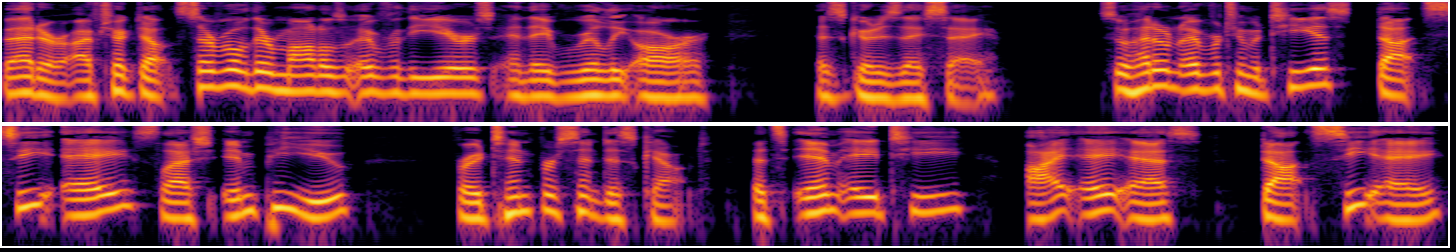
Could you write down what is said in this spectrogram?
better. I've checked out several of their models over the years, and they really are as good as they say. So head on over to matias.ca slash MPU for a 10% discount. That's M-A-T-I-A-S dot C-A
